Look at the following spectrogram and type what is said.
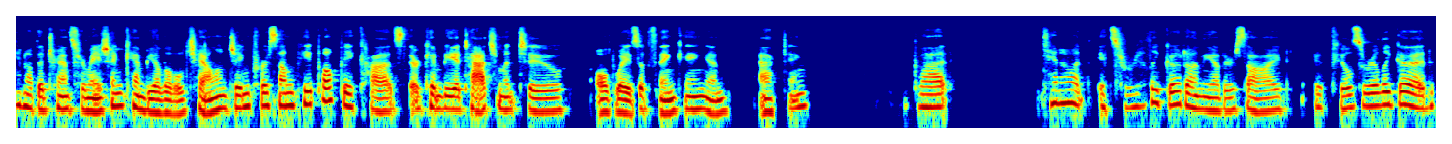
you know, the transformation can be a little challenging for some people because there can be attachment to old ways of thinking and acting. But, you know, it, it's really good on the other side. It feels really good.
